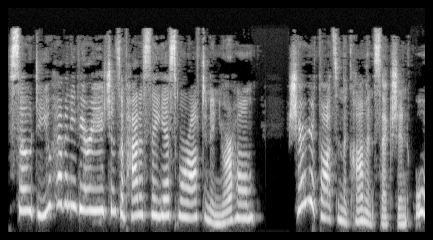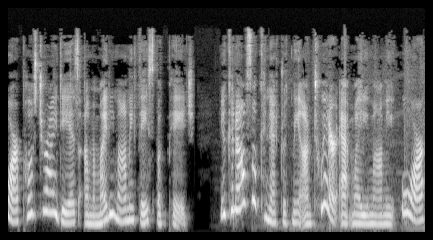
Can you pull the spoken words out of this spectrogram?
So, do you have any variations of how to say yes more often in your home? Share your thoughts in the comments section or post your ideas on the Mighty Mommy Facebook page. You can also connect with me on Twitter at Mighty Mommy or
